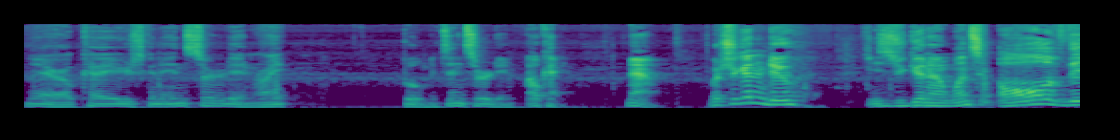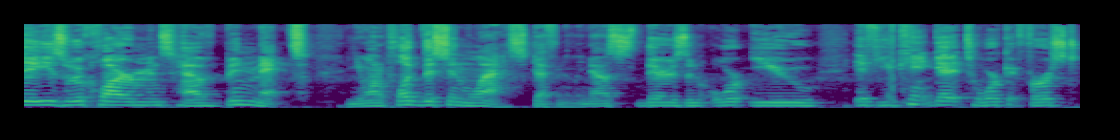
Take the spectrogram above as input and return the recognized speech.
there, okay? You're just gonna insert it in, right? Boom, it's inserted in. Okay, now, what you're gonna do is you're gonna, once all of these requirements have been met, and you want to plug this in last, definitely. Now, there's an, or you, if you can't get it to work at first,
